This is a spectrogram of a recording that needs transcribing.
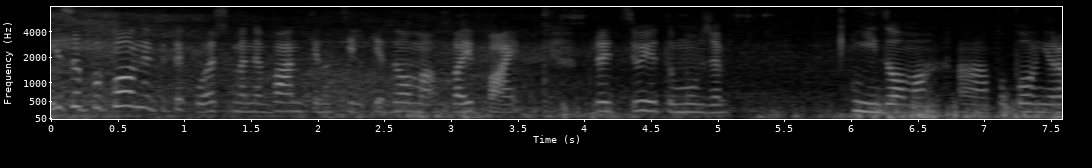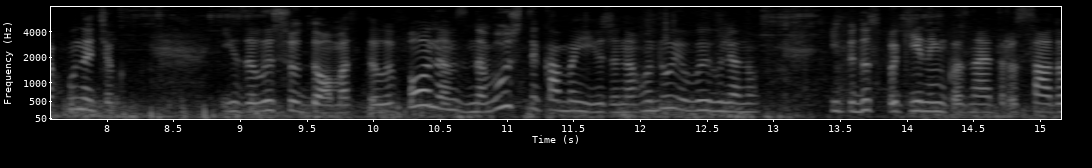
І щоб поповнити також, в мене банкінг тільки вдома, Wi-Fi працює, тому вже і вдома поповню рахуночок. І залишу вдома з телефоном, з навушниками, і вже нагодую, вигуляну. І піду спокійненько, знаєте, розсаду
